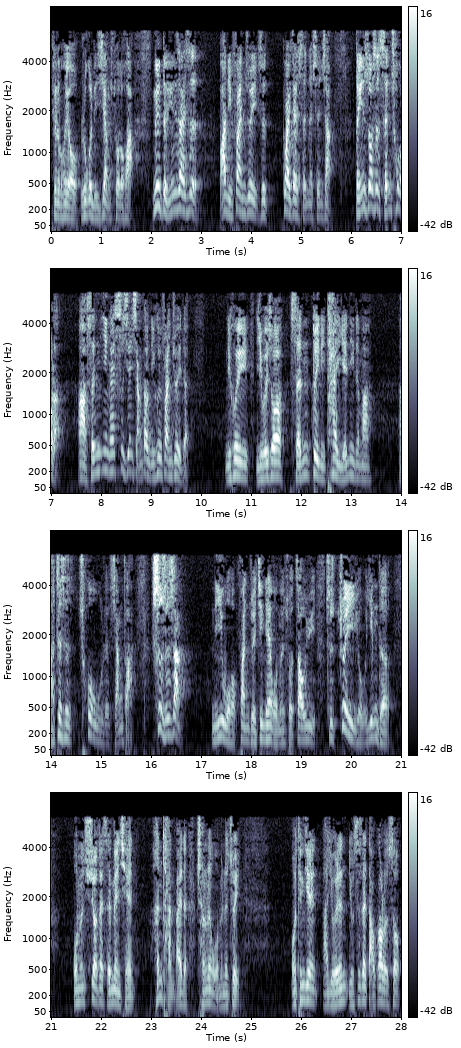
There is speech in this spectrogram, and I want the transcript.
听众朋友，如果你这样说的话，那等于在是把你犯罪是怪在神的身上，等于说是神错了啊！神应该事先想到你会犯罪的，你会以为说神对你太严厉了吗？啊，这是错误的想法。事实上，你我犯罪，今天我们所遭遇是罪有应得，我们需要在神面前。很坦白的承认我们的罪。我听见啊，有人有时在祷告的时候，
